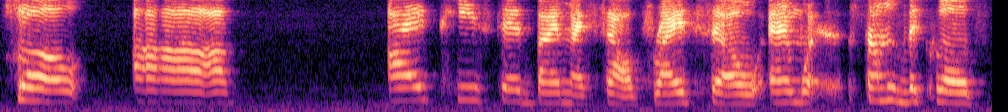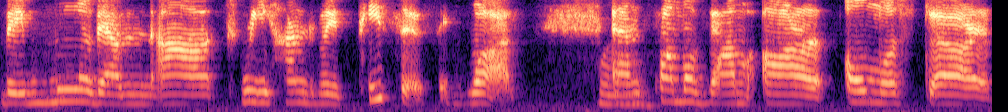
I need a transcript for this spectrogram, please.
So uh, I pieced it by myself, right? So, and some of the clothes, they more than uh, 300 pieces in one. Wow. And some of them are almost uh,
